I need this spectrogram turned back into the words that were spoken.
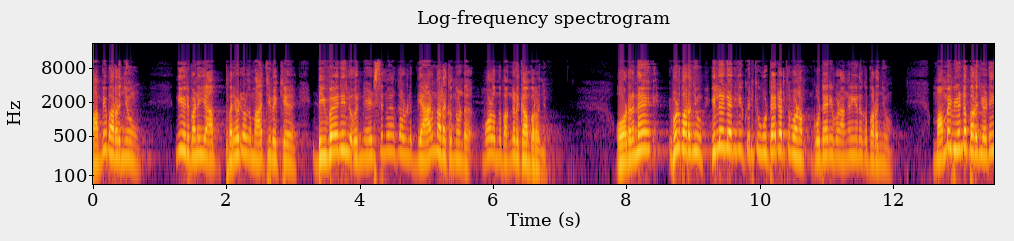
മമ്മി പറഞ്ഞു നീ ഒരു പണി ആ പരിപാടികളൊക്കെ മാറ്റി വെക്ക് ഡിവൈനിൽ ഒരു നേഴ്സിനൊക്കെ ധ്യാനം നടക്കുന്നുണ്ട്. മോളൊന്ന് പങ്കെടുക്കാൻ പറഞ്ഞു. ഉടനെ ഇവൾ പറഞ്ഞു ഇല്ല ഇല്ല എനിക്ക് എനിക്ക് കൂട്ടുകാരുടെ അടുത്ത് പോകണം കൂട്ടുകാരി പോകണം അങ്ങനെ ഇങ്ങനെയൊക്കെ പറഞ്ഞു. മമ്മ വീണ്ടും പറഞ്ഞു എടി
